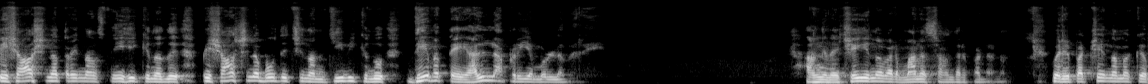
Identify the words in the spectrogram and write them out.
പിശാഷിനത്രയും നാം സ്നേഹിക്കുന്നത് പിശാഷിനെ ബോധിച്ച് നാം ജീവിക്കുന്നു. ദൈവത്തെ അല്ല പ്രിയമുള്ളവരെ. അങ്ങനെ ചെയ്യുന്നവർ മനസ്സാന്തരപ്പെടണം. ഒരു പക്ഷേ നമുക്ക്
